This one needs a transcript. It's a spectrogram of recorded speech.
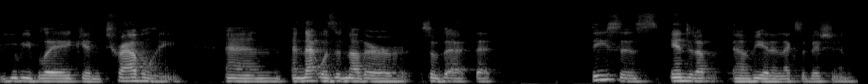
Eubie Blake and traveling. And, and that was another, so that, that thesis ended up uh, being an exhibition.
